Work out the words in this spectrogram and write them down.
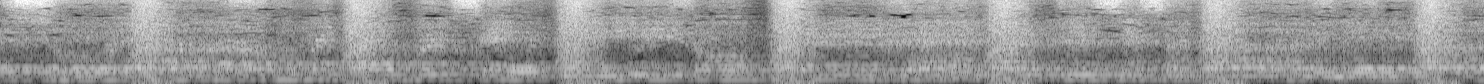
سویا ہوں کب سے پیروں پر سے ستا لے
